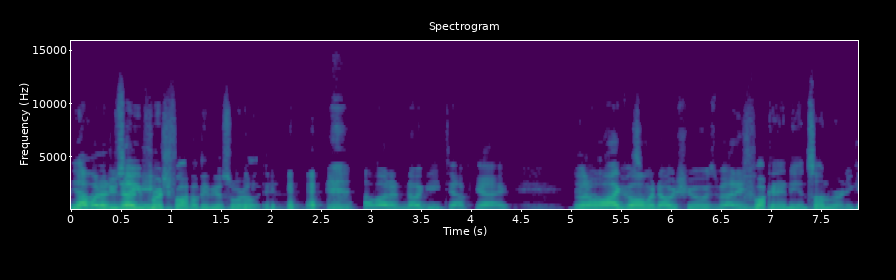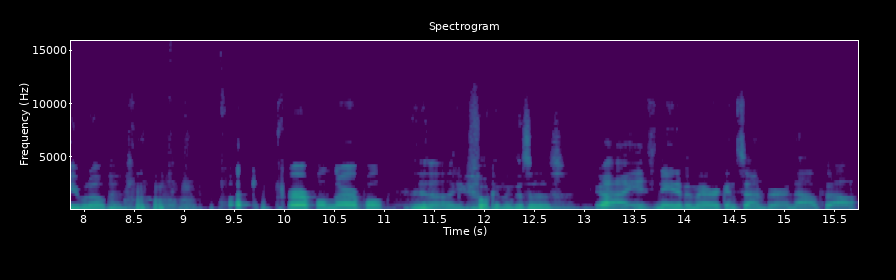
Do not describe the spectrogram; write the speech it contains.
Yeah, How about would a you say you noogie? fresh fuck? I'll give you a swirly. How about a noogie, tough guy? You Yeah, wanna walk home a- with no shoes, buddy? fucking Indian sunburn. You keep it up. fucking purple nurple. Yeah, you fucking think this is? Ah, it's Native American sunburn now, pal.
